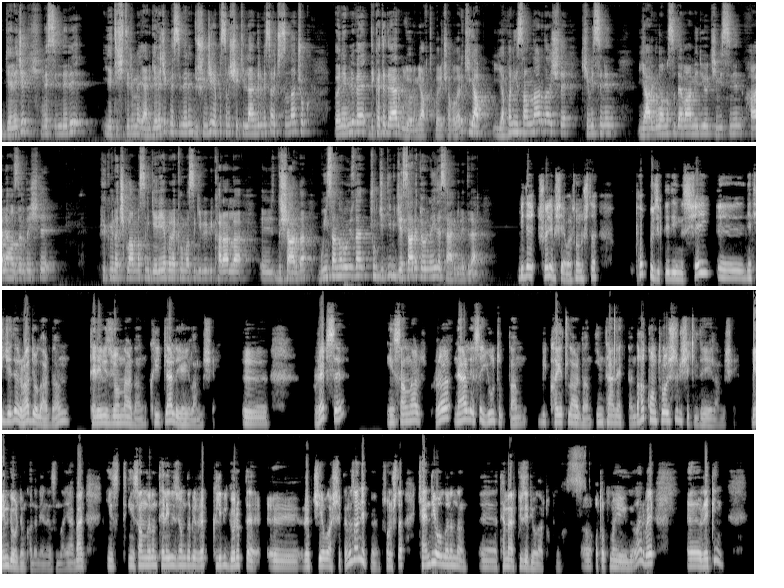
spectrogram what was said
gelecek nesilleri yetiştirme yani gelecek nesillerin düşünce yapısını şekillendirmesi açısından çok önemli ve dikkate değer buluyorum yaptıkları çabaları. Ki yap, yapan insanlar da işte kimisinin yargılaması devam ediyor, kimisinin hali hazırda işte hükmün açıklanmasını geriye bırakılması gibi bir kararla e, dışarıda. Bu insanlar o yüzden çok ciddi bir cesaret örneği de sergilediler. Bir de şöyle bir şey var. Sonuçta pop müzik dediğimiz şey e, neticede radyolardan, televizyonlardan, kliplerle yayılan bir şey. E, rap ise insanlara neredeyse YouTube'dan, bir kayıtlardan, internetten daha kontrolsüz bir şekilde yayılan bir şey. Benim gördüğüm kadarıyla en azından. Yani ben insanların televizyonda bir rap klibi görüp de e, rapçiye ulaştıklarını zannetmiyorum. Sonuçta kendi yollarından e, temerküz ediyorlar topluma. E, o topluma yayılıyorlar ve e, rap'in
